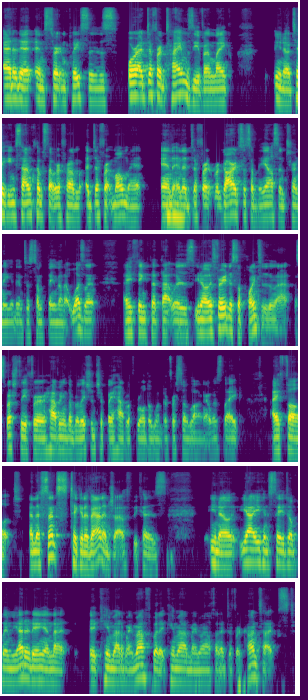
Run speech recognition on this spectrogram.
edit it in certain places or at different times even like you know taking sound clips that were from a different moment and in mm-hmm. a different regards to something else and turning it into something that it wasn't i think that that was you know i was very disappointed in that especially for having the relationship i had with world of wonder for so long i was like i felt in a sense taken advantage of because you know yeah you can say don't blame the editing and that it came out of my mouth but it came out of my mouth in a different context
